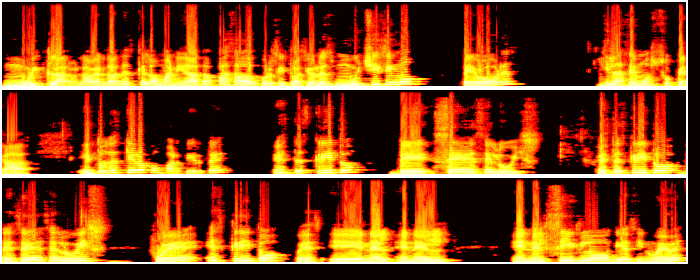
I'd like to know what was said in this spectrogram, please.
muy claro. La verdad es que la humanidad ha pasado por situaciones muchísimo peores y las hemos superado. Y entonces quiero compartirte este escrito de C.S. Lewis. Este escrito de C.S. Lewis fue escrito pues, en, el, en, el, en el siglo XIX,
